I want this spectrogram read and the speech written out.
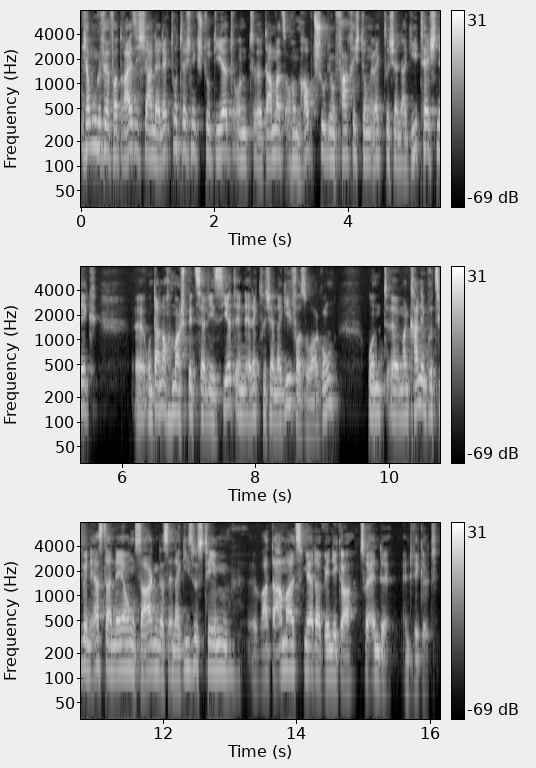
Ich habe ungefähr vor 30 Jahren Elektrotechnik studiert und äh, damals auch im Hauptstudium Fachrichtung elektrische Energietechnik äh, und dann noch mal spezialisiert in elektrische Energieversorgung. Und äh, man kann im Prinzip in erster Ernährung sagen, das Energiesystem äh, war damals mehr oder weniger zu Ende entwickelt.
